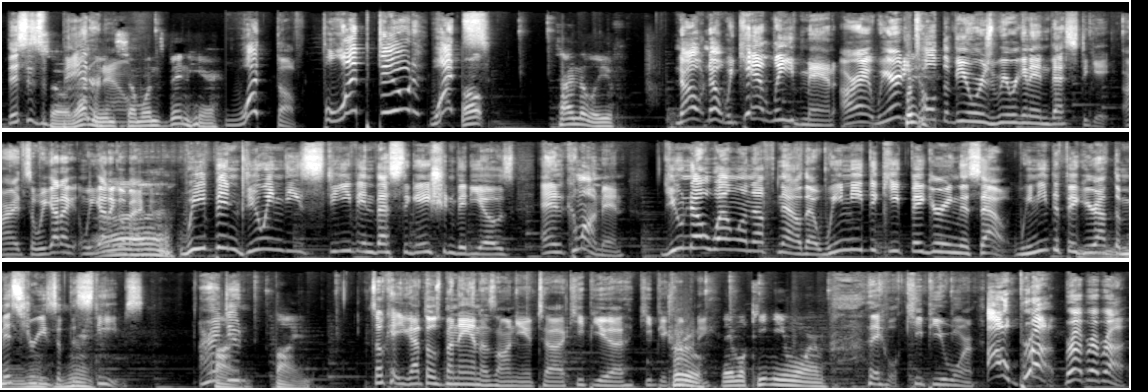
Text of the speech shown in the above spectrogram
This is So a that means now. someone's been here. What the flip, dude? What? Well, time to leave. No, no, we can't leave, man. All right, we already told the viewers we were gonna investigate. All right, so we gotta we gotta go Uh. back. We've been doing these Steve investigation videos, and come on, man. You know well enough now that we need to keep figuring this out. We need to figure out the mysteries of the Steves. All right, Fine, dude. fine. It's okay. You got those bananas on you to keep you keep you True. company. They will keep me warm. They will keep you warm. Oh, bruh, bruh, bruh, bruh.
